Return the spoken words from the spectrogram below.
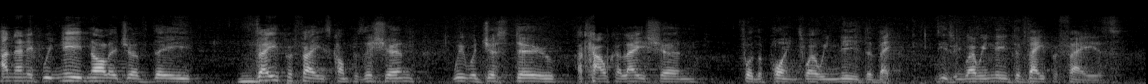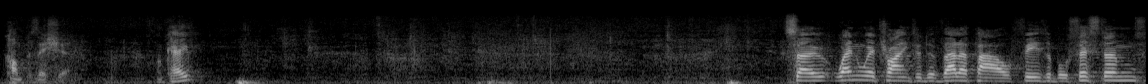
and then if we need knowledge of the vapor phase composition, we would just do a calculation for the point where we need the vapor, where we need the vapor phase composition. Okay? So when we're trying to develop our feasible systems,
